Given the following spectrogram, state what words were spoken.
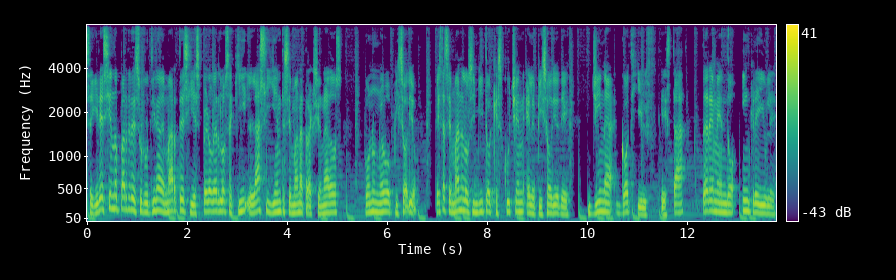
Seguiré siendo parte de su rutina de martes y espero verlos aquí la siguiente semana traccionados con un nuevo episodio. Esta semana los invito a que escuchen el episodio de Gina Gotthilf, está tremendo, increíble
